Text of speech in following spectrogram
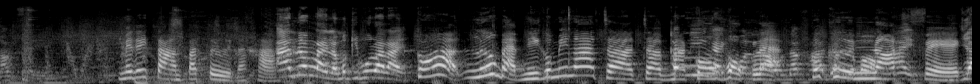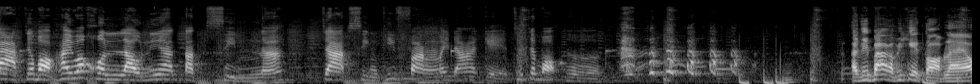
not safe ไม่ได้ตามป้าตือนะคะ อะเรื่องอะไรเหรอเมื่อกี้พูดว่าอะไร ก็เรื่องแบบนี้ก็ไม่น่าจะจะมาโกหกแหละก็คือ not fake อยากจะบอกให้ว่าคนเราเนี่ยตัดสินนะ จากสิ่งที่ฟังไม่ได้เกดฉันจะบอกเธอ อันนี้ป้ากับพี่เกดตอบแล้ว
